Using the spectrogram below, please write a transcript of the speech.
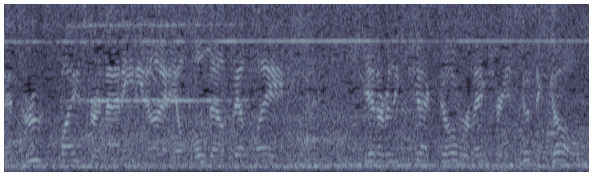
And Drew Spicer in that 89. He'll pull down pit lane. Get everything checked over, make sure he's good to go.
